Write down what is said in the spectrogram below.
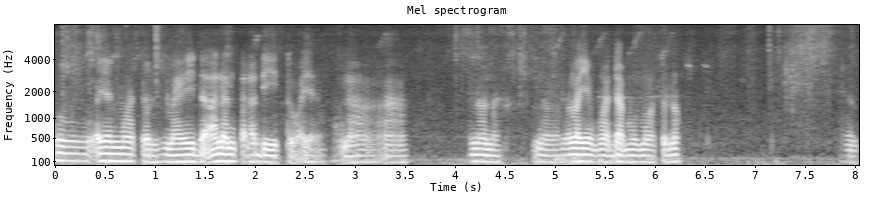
So, ayan mga tol, may daanan pala dito, ayan, na, ah, ano na, na wala yung mga damo mga tol, no? Ayan.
